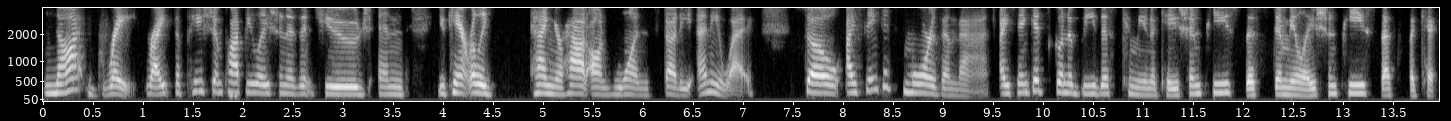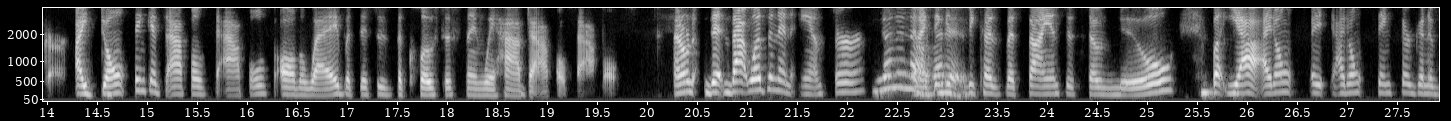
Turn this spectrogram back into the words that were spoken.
not great, right? The patient population isn't huge and you can't really hang your hat on one study anyway. So I think it's more than that. I think it's going to be this communication piece, this stimulation piece that's the kicker. I don't think it's apples to apples all the way, but this is the closest thing we have to apples to apples. I don't that that wasn't an answer. No, no, no. And I think it's is. because the science is so new. But mm-hmm. yeah, I don't I, I don't think they're gonna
